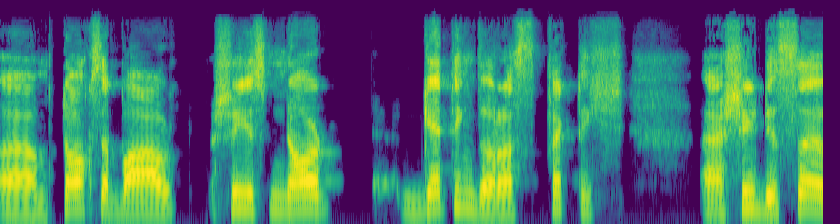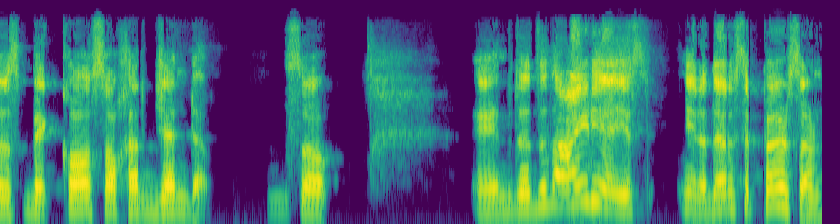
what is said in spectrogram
um, talks about she is not getting the respect uh, she deserves because of her gender. So, and the, the idea is, you know, there is a person,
